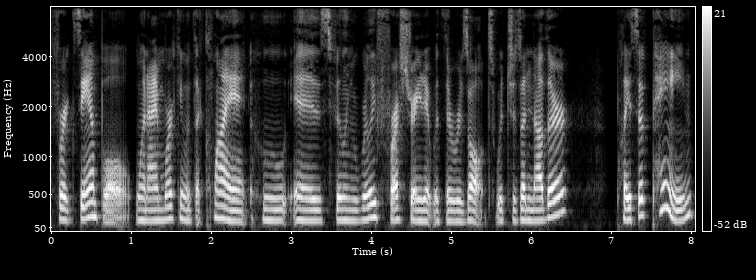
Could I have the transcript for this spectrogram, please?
for example, when I'm working with a client who is feeling really frustrated with the results, which is another place of pain,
